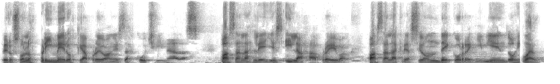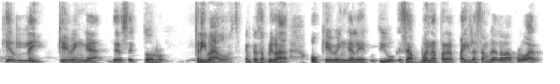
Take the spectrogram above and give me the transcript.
pero son los primeros que aprueban esas cochinadas. Pasan las leyes y las aprueban. Pasa la creación de corregimientos. Cualquier ley que venga del sector privado, empresa privada, o que venga el Ejecutivo, que sea buena para el país, la Asamblea la va a aprobar.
